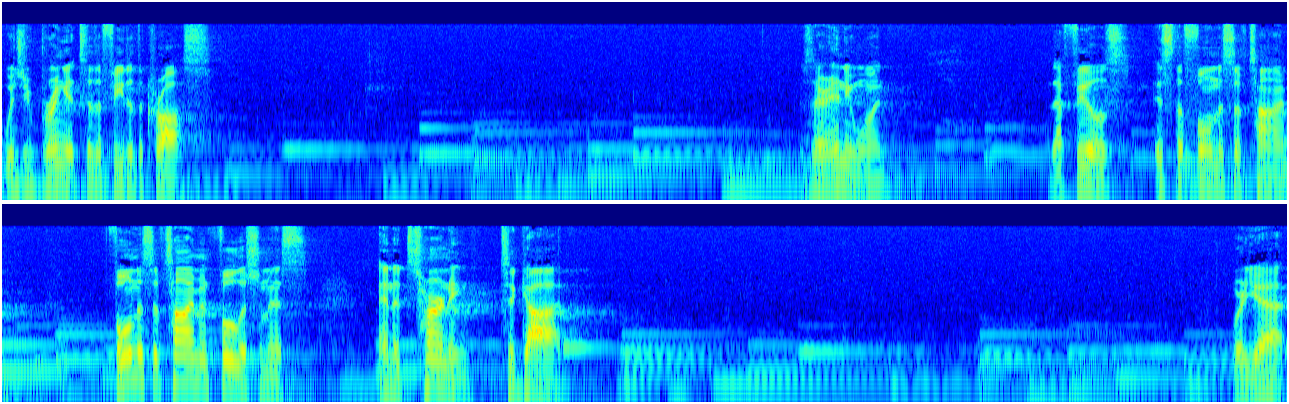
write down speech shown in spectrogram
Would you bring it to the feet of the cross? Is there anyone that feels it's the fullness of time? Fullness of time and foolishness, and a turning to God. Where you at?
